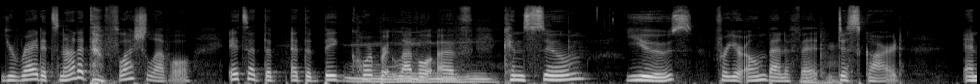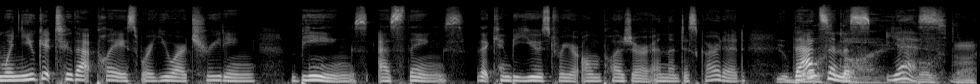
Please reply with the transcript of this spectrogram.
you're right. It's not at the flesh level. It's at the at the big corporate level Mm-hmm. of consume, use for your own benefit, Mm-hmm. discard. And when you get to that place where you are treating beings as things that can be used for your own pleasure and then discarded, You that's both in die. this You yes. both die.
